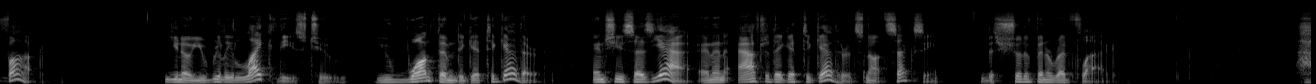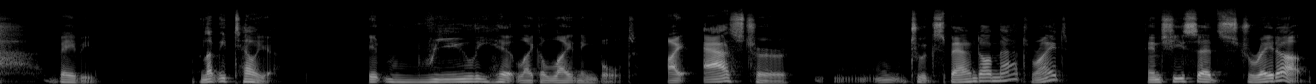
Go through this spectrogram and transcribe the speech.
fuck. You know, you really like these two. You want them to get together. And she says, yeah. And then after they get together, it's not sexy. This should have been a red flag. Baby, let me tell you, it really hit like a lightning bolt. I asked her to expand on that, right? And she said straight up,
